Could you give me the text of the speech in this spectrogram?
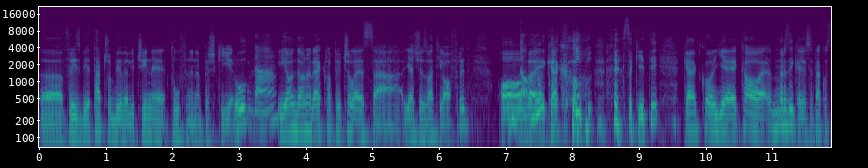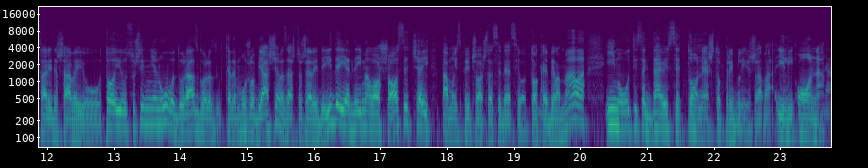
Uh, frizbi je tačno bio veličine tufne na peškiru. Da. I onda ona rekla, pričala je sa, ja ću je zvati Ofred, Dobro. ovaj, kako, Kitty. sa Kitty, kako je, kao, mrzi kad joj se tako stvari dešavaju. To i u suštini njen uvod u razgovor kada muž objašnjava zašto želi da ide, jer da ima loš osjećaj, pa mu ispričala šta se desilo to kad je bila mala i ima utisak da joj se to nešto približava. Ili ona, Da.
